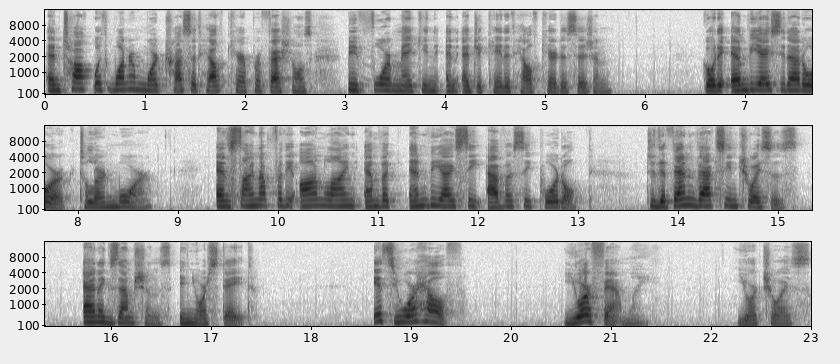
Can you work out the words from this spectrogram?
and talk with one or more trusted healthcare professionals before making an educated healthcare decision. Go to nvic.org to learn more and sign up for the online NVIC advocacy portal to defend vaccine choices and exemptions in your state. It's your health, your family, your choice.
